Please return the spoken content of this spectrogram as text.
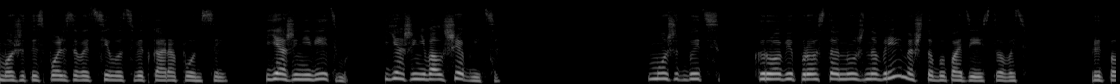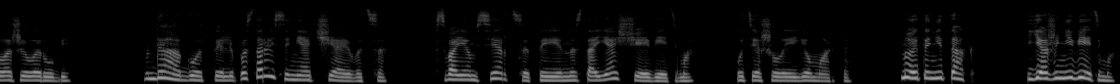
может использовать силу цветка Рапунцель. Я же не ведьма, я же не волшебница. Может быть, крови просто нужно время, чтобы подействовать, предположила Руби. Да, Готтель, постарайся не отчаиваться. В своем сердце ты настоящая ведьма, утешила ее Марта. Но это не так. Я же не ведьма.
